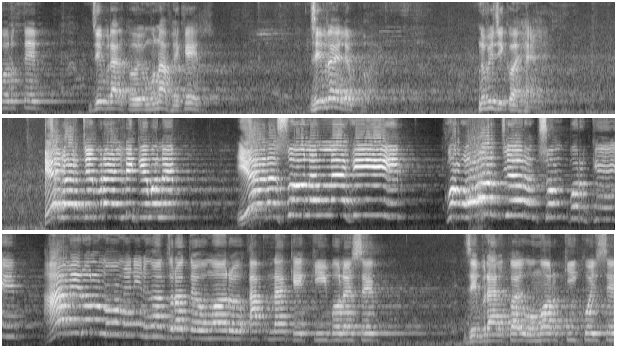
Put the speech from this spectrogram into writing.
করতে। জিব্রাইল কয়, "ও মুনাফেকের? জিব্রাইল কয়, নবীজি কয় হ্যাঁ। এবার জিব্রাইল ডেকে বলে, ইয়া রাসূলুল্লাহ, কবর জিয়ারত সম্পর্কে আমিরুল মুমিনিন হযরত ওমর আপনাকে কি বলেছে? জিব্রাইল কয়, উমর কি কইছে?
